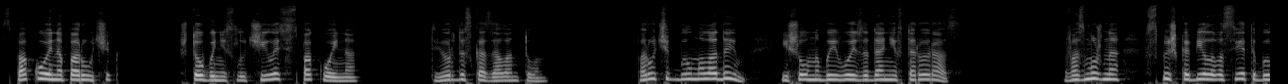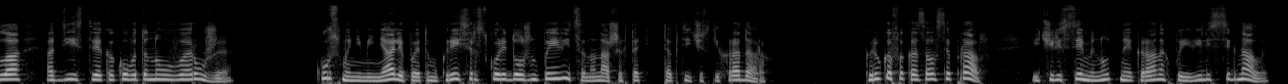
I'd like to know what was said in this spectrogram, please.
«Спокойно, поручик. Что бы ни случилось, спокойно», — твердо сказал Антон. Поручик был молодым и шел на боевое задание второй раз. Возможно, вспышка белого света была от действия какого-то нового оружия. Курс мы не меняли, поэтому крейсер вскоре должен появиться на наших тактических радарах. Крюков оказался прав, и через семь минут на экранах появились сигналы.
